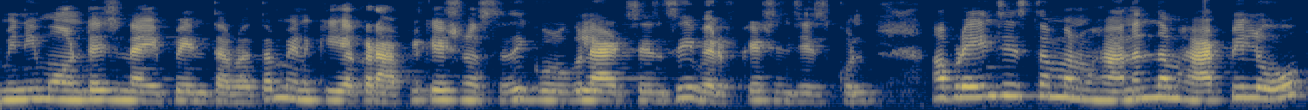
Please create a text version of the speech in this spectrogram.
మినీ మౌంటేషన్ అయిపోయిన తర్వాత మనకి అక్కడ అప్లికేషన్ వస్తుంది. గూగుల్ యాడ్సెన్స్ వెరిఫికేషన్ చేసుకుని అప్పుడు ఏం చేస్తాం మనం? ఆనందం హ్యాపీలో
